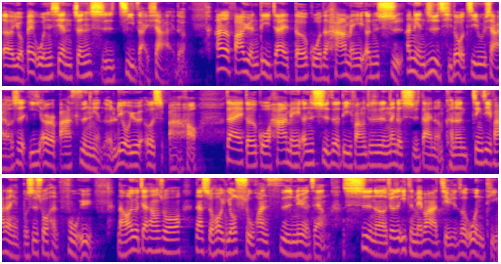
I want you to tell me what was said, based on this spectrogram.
呃有被文献真实记载下来的。它的发源地在德国的哈梅恩市，它连日期都有记录下来哦，是一二八四年的六月二十八号。在德国哈梅恩市这个地方，就是那个时代呢，可能经济发展也不是说很富裕，然后又加上说那时候有鼠患肆虐，这样是呢就是一直没办法解决这个问题。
